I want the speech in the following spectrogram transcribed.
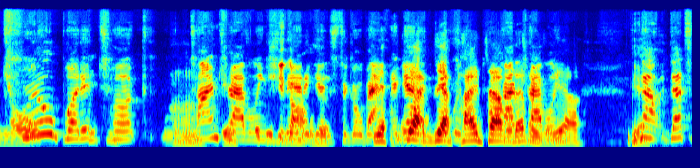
No. True, but it took mm. time traveling Yeah. shenanigans to go back. Yeah, Again, yeah, it yeah. was Time travel, everything. traveling. Yeah. Yeah. Now that's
